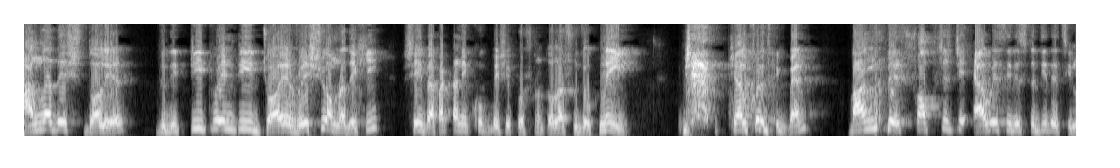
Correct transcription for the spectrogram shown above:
বাংলাদেশ দলের যদি টি টোয়েন্টি জয়ের রেশিও আমরা দেখি, সেই ব্যাপারটা নিয়ে খুব বেশি প্রশ্ন তোলার সুযোগ নেই। খেয়াল করে দেখবেন, বাংলাদেশ সবশেষ যে অ্যাওয়ে সিরিজটা জিতেছিল,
